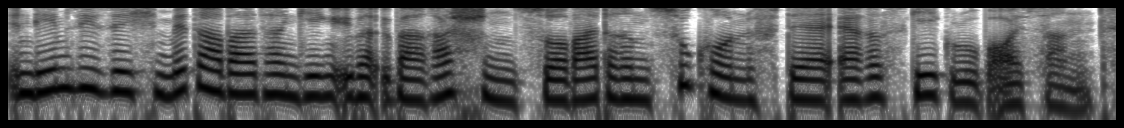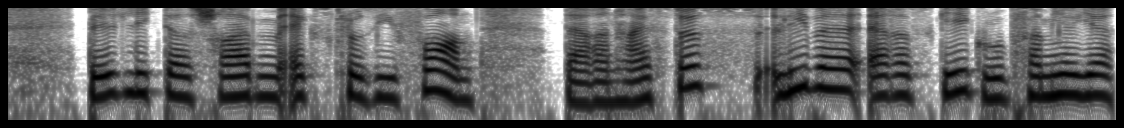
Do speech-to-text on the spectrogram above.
in dem sie sich Mitarbeitern gegenüber überraschend zur weiteren Zukunft der RSG Group äußern. Bild liegt das Schreiben exklusiv vor. Darin heißt es, liebe RSG Group Familie,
